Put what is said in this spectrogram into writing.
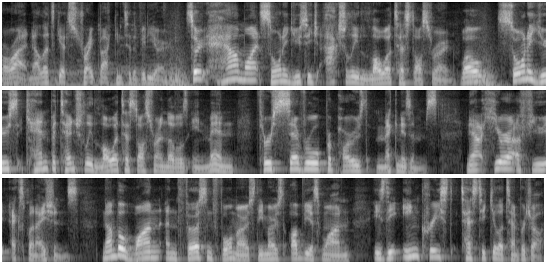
All right, now let's get straight back into the video. So how might sauna usage actually lower testosterone? Well, sauna use can potentially lower testosterone levels in men through several proposed mechanisms. Now, here are a few explanations. Number one, and first and foremost, the most obvious one, is the increased testicular temperature.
